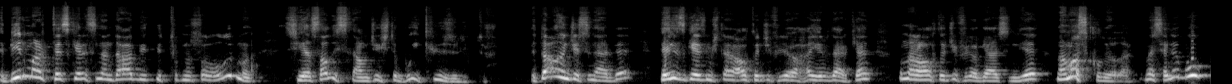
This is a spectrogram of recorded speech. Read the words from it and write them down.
E 1 Mart tezkeresinden daha büyük bir turnusol olur mu? Siyasal İslamcı işte bu iki yüzlülüktür. E daha öncesi nerede? Deniz gezmişler 6. filo hayır derken bunlar 6. filo gelsin diye namaz kılıyorlar. Mesele bu.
